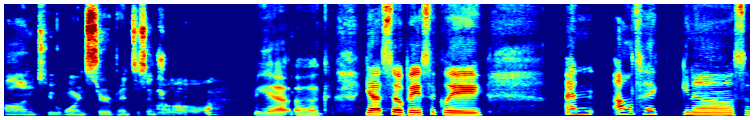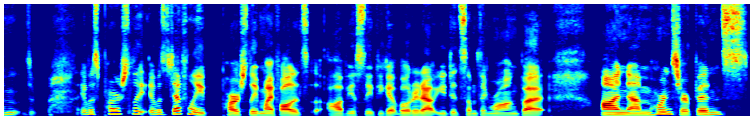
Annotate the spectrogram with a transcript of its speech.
onto Horned Serpent, essentially. Oh, yeah. Ugh. Yeah. So basically, and I'll take you know, some it was partially it was definitely partially my fault. It's obviously if you get voted out, you did something wrong. But on um, Horn Serpents,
